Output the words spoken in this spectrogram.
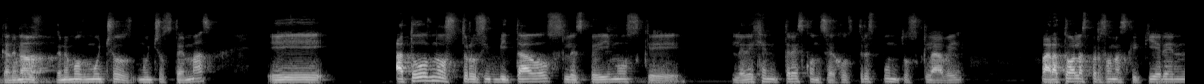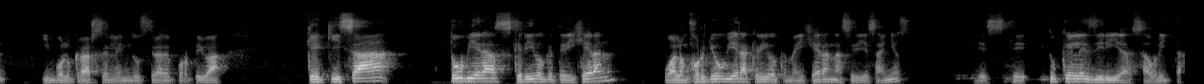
tenemos, tenemos muchos, muchos temas. Eh, a todos nuestros invitados les pedimos que le dejen tres consejos, tres puntos clave para todas las personas que quieren involucrarse en la industria deportiva, que quizá tú hubieras querido que te dijeran, o a lo mejor yo hubiera querido que me dijeran hace 10 años. Este, ¿Tú qué les dirías ahorita?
